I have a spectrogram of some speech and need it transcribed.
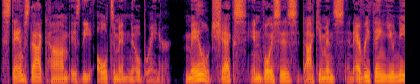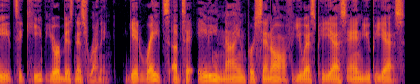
Stamps.com is the ultimate no brainer. Mail checks, invoices, documents, and everything you need to keep your business running. Get rates up to 89% off USPS and UPS.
